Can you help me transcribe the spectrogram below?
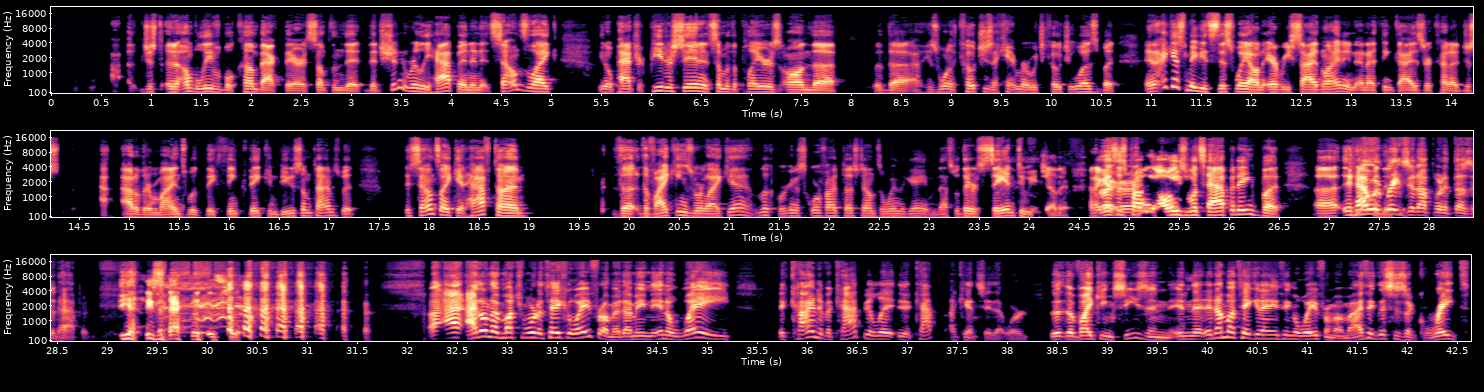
uh, just an unbelievable comeback there. It's something that that shouldn't really happen. And it sounds like you know Patrick Peterson and some of the players on the the he's one of the coaches. I can't remember which coach it was, but and I guess maybe it's this way on every sideline. And, and I think guys are kind of just out of their minds what they think they can do sometimes. But it sounds like at halftime, the the Vikings were like, "Yeah, look, we're going to score five touchdowns and win the game." That's what they're saying to each other, and I right, guess that's right. probably always what's happening. But uh, it no one brings it up when it doesn't happen. Yeah, exactly. I, I don't have much more to take away from it. I mean, in a way, it kind of encapsulate cap. I can't say that word. The, the Viking season in that, and I'm not taking anything away from them. I think this is a great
